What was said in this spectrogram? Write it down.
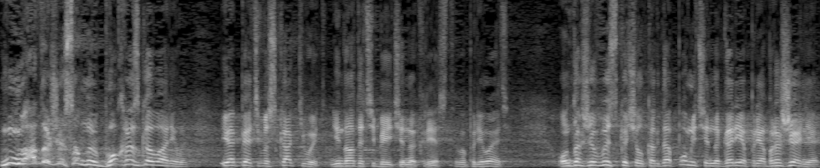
Надо же со мной, Бог разговаривает. И опять выскакивает, не надо тебе идти на крест. Вы понимаете? Он даже выскочил, когда, помните, на горе преображения,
